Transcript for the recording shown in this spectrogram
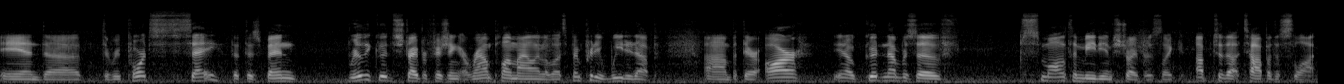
And uh, the reports say that there's been really good striper fishing around Plum Island, although it's been pretty weeded up. Um, but there are, you know, good numbers of small to medium stripers, like up to the top of the slot.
